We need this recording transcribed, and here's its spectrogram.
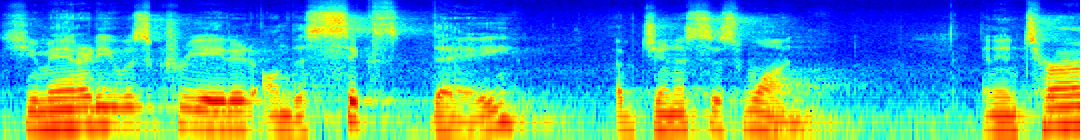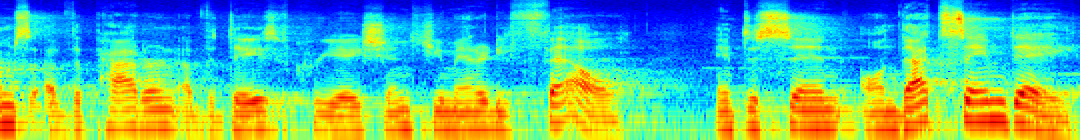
humanity was created on the sixth day of Genesis 1. And in terms of the pattern of the days of creation, humanity fell into sin on that same day,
